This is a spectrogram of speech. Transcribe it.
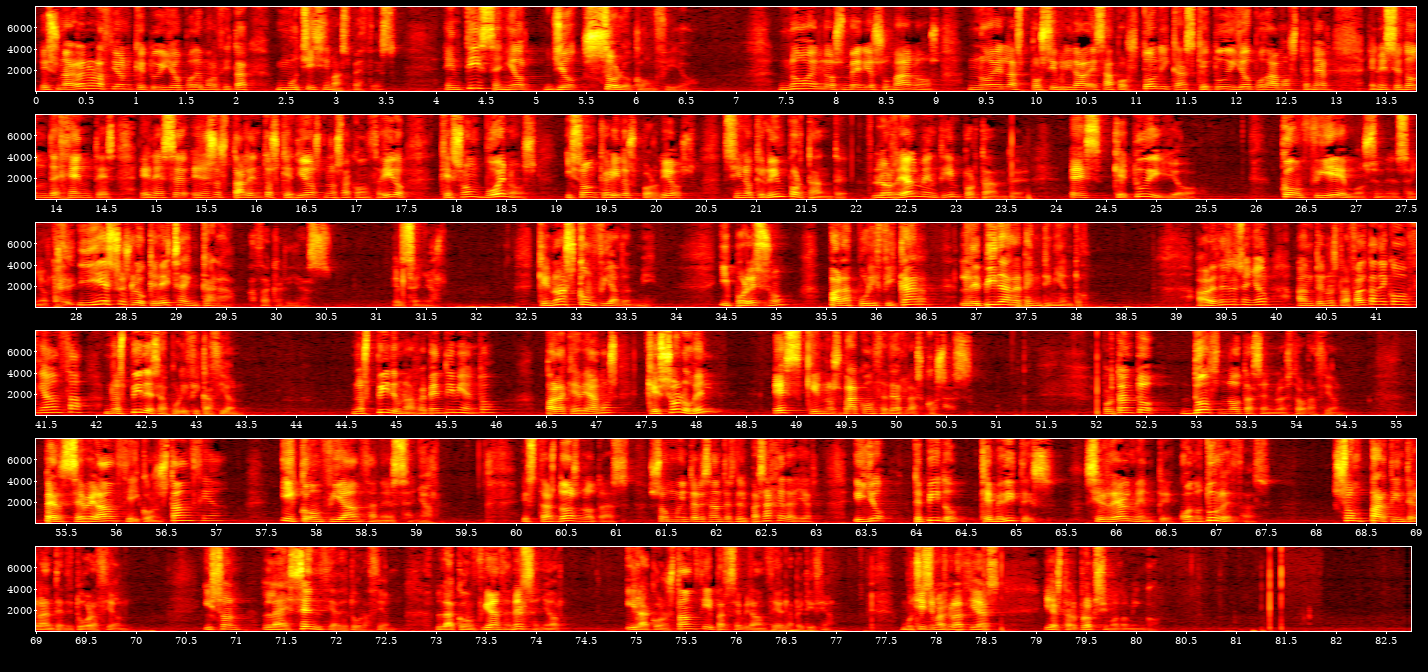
Es una gran oración que tú y yo podemos recitar muchísimas veces. En ti, Señor, yo solo confío no en los medios humanos, no en las posibilidades apostólicas que tú y yo podamos tener, en ese don de gentes, en, ese, en esos talentos que Dios nos ha concedido, que son buenos y son queridos por Dios, sino que lo importante, lo realmente importante, es que tú y yo confiemos en el Señor. Y eso es lo que le echa en cara a Zacarías, el Señor, que no has confiado en mí. Y por eso, para purificar le pide arrepentimiento. A veces el Señor, ante nuestra falta de confianza, nos pide esa purificación. Nos pide un arrepentimiento para que veamos que solo Él es quien nos va a conceder las cosas. Por tanto, dos notas en nuestra oración. Perseverancia y constancia y confianza en el Señor. Estas dos notas son muy interesantes del pasaje de ayer y yo te pido que medites si realmente cuando tú rezas son parte integrante de tu oración y son la esencia de tu oración, la confianza en el Señor y la constancia y perseverancia en la petición. Muchísimas gracias y hasta el próximo domingo.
